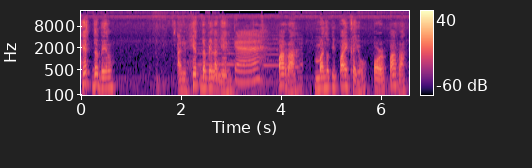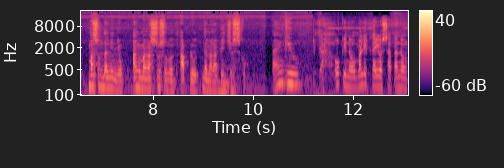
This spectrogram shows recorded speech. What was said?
hit the bell, and hit the bell again ka. para manotify kayo or para masundan ninyo ang mga susunod upload na mga videos ko. Thank you! okay no, balik tayo sa tanong,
